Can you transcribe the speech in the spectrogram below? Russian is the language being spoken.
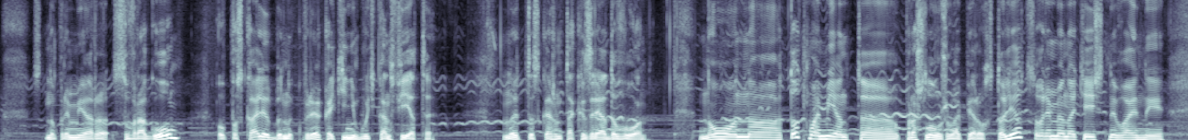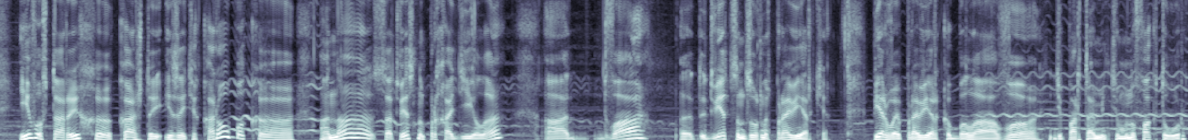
например, с врагом выпускали бы, например, какие-нибудь конфеты. Ну, это, скажем так, из ряда вон. Но на тот момент э, прошло уже, во-первых, сто лет со времен Отечественной войны, и, во-вторых, э, каждая из этих коробок, э, она, соответственно, проходила а, два, две цензурных проверки. Первая проверка была в департаменте мануфактур,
